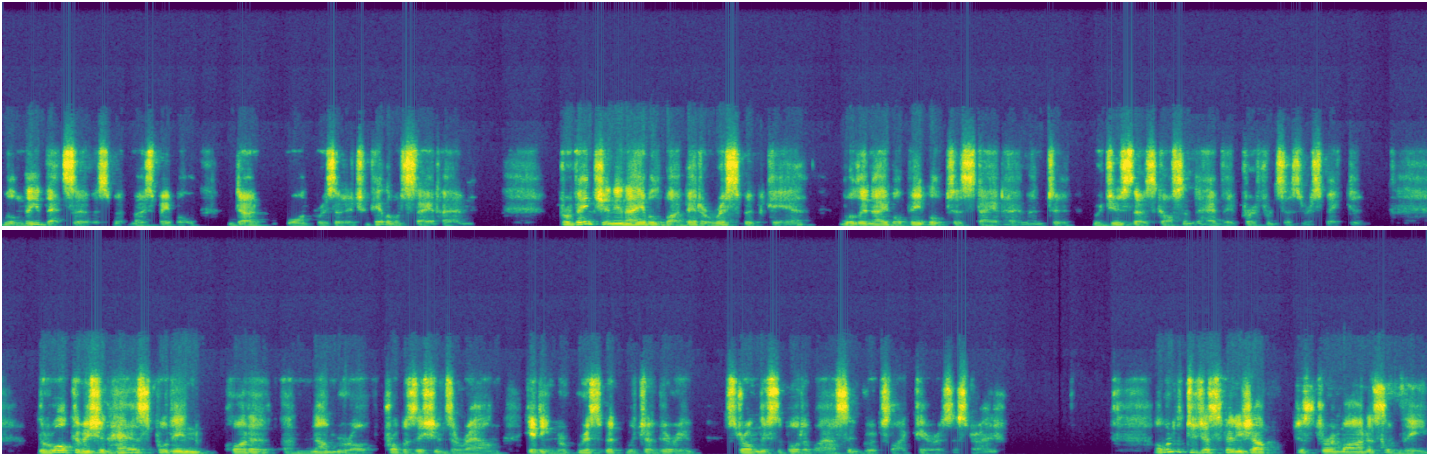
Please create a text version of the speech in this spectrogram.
will need that service, but most people don't want residential care, they want to stay at home. Prevention enabled by better respite care will enable people to stay at home and to reduce those costs and to have their preferences respected. The Royal Commission has put in quite a, a number of propositions around getting respite, which are very strongly supported by us in groups like Carers Australia. I wanted to just finish up just to remind us of the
